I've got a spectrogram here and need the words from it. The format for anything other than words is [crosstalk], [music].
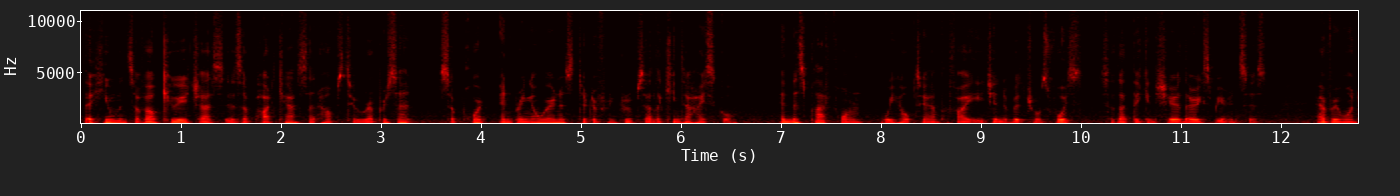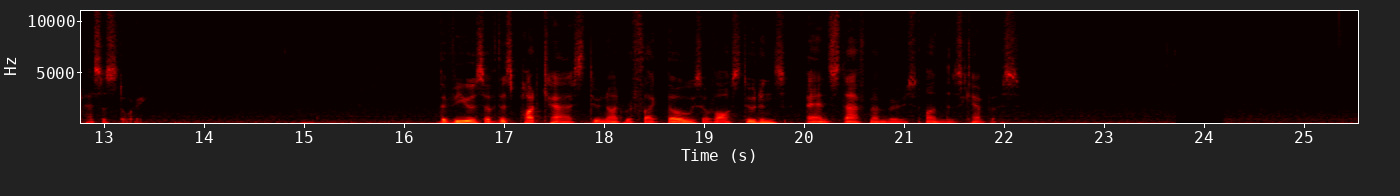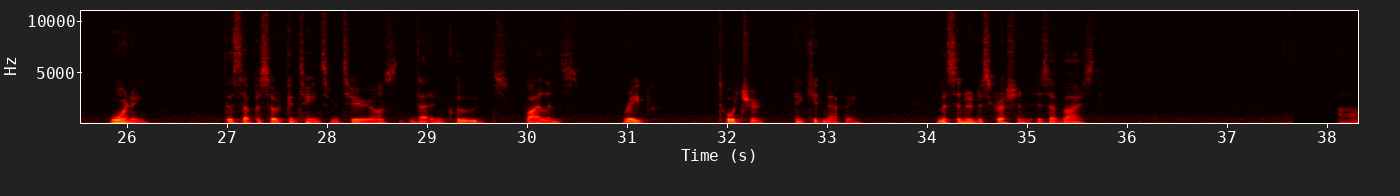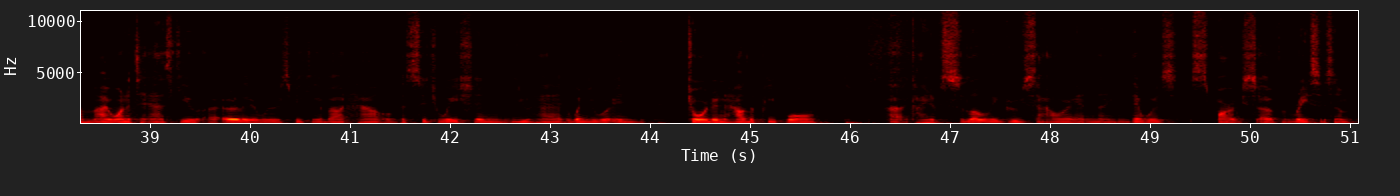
The Humans of LQHS is a podcast that helps to represent, support, and bring awareness to different groups at La Quinta High School. In this platform, we hope to amplify each individual's voice so that they can share their experiences. Everyone has a story. The views of this podcast do not reflect those of all students and staff members on this campus. Warning This episode contains materials that includes violence, rape, torture, and kidnapping. Listener discretion is advised. Um, I wanted to ask you uh, earlier. We were speaking about how the situation you had when you were in Jordan, how the people uh, kind of slowly grew sour, and then there was sparks of racism.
